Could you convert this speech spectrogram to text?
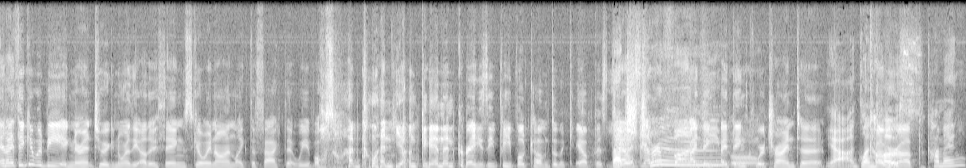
And I think it would be ignorant to ignore the other things going on, like the fact that we've also had Glenn Youngkin and crazy people come to the campus. yeah, That's it's never true. fun. I think I think we're trying to Yeah, Glenn Cover Close up. coming.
